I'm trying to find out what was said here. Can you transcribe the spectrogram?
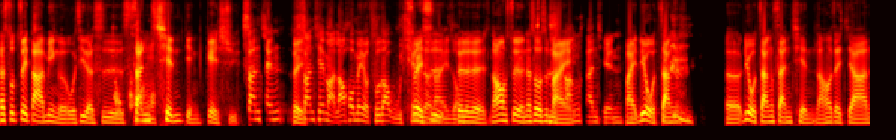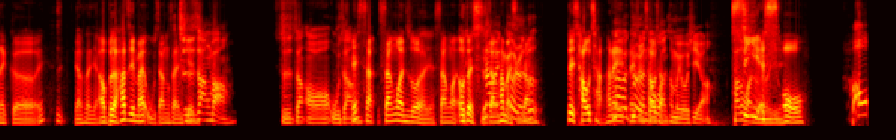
他说最大面额我记得是三千点 gash，三千对三千嘛，然后后面有出到五千的那一种，对对对，然后所以那时候是买三千，买六张，呃，六张三千，然后再加那个，哎，是几张三千？哦，不是，他直接买五张三千，十张吧。十张哦，五张。哎，三三万是多少钱？三万哦，对，十张，他买十张。对，超长，他那那个人都玩什么游戏啊？CSO。Oh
